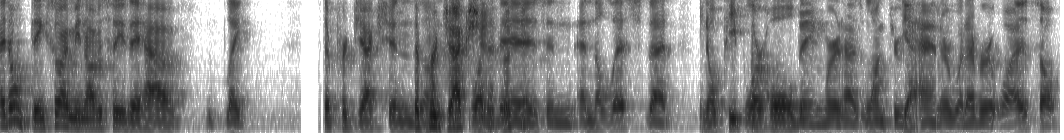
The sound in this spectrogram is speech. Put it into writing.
I don't think so. I mean, obviously they have like the projections, The projection, what it is, and and the list that you know people are holding where it has one through Yeah. ten or whatever it was. So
